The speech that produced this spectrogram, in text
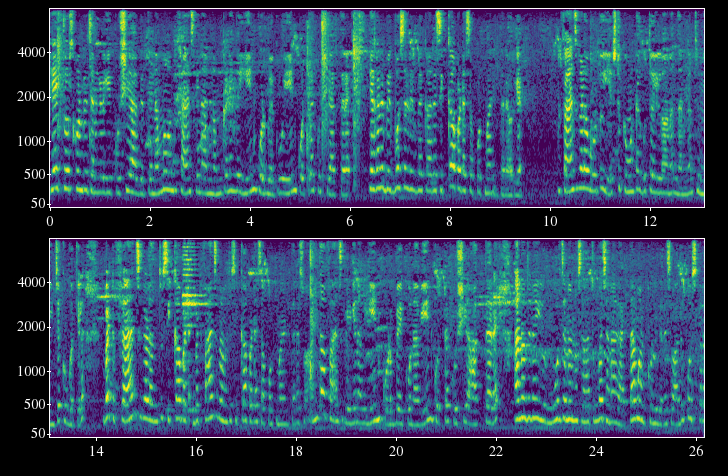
ಹೇಗೆ ತೋರಿಸ್ಕೊಂಡ್ರೆ ಜನಗಳಿಗೆ ಖುಷಿ ಆಗುತ್ತೆ? ನಮ್ಮ ಒಂದು ಫ್ಯಾನ್ಸ್ಗೆ ನಾವು ನಮ್ಮ ಕಡೆಯಿಂದ ಏನು ಕೊಡಬೇಕು? ಏನು ಕೊಟ್ಟರೆ ಖುಷಿ ಆಗ್ತಾರೆ? ಯಾಕಂದರೆ ಬಿಗ್ ಬಾಸಲ್ಲಿ ಇರಬೇಕಾದ್ರೆ ಸಿಕ್ಕಾಪಟ್ಟೆ ಸಪೋರ್ಟ್ ಮಾಡಿರ್ತಾರೆ ಅವ್ರಿಗೆ. ಫ್ಯಾನ್ಸ್ಗಳ ಓಟು ಎಷ್ಟು ಕೌಂಟ್ ಆಗುತ್ತೋ ಇಲ್ಲೋ ಅನ್ನೋದು ನನಗಂತೂ ನಿಜಕ್ಕೂ ಗೊತ್ತಿಲ್ಲ. ಬಟ್ ಫ್ಯಾನ್ಸ್ಗಳಂತೂ ಸಿಕ್ಕಾಪಟ್ಟೆ ಬಟ್ ಫ್ಯಾನ್ಸ್ಗಳಂತೂ ಸಿಕ್ಕಾಪಟ್ಟೆ ಸಪೋರ್ಟ್ ಮಾಡಿರ್ತಾರೆ. ಸೊ ಅಂಥ ಫ್ಯಾನ್ಸ್ಗಳಿಗೆ ನಾವು ಏನು ಕೊಡಬೇಕು, ನಾವು ಏನು ಕೊಟ್ಟರೆ ಖುಷಿ ಆಗ್ತಾರೆ ಅನ್ನೋದನ್ನ ಇವ್ರು ಮೂರು ಜನನೂ ಸಹ ತುಂಬ ಚೆನ್ನಾಗಿ ಅರ್ಥ ಮಾಡ್ಕೊಂಡಿದ್ದಾರೆ. ಸೊ ಅದಕ್ಕೋಸ್ಕರ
